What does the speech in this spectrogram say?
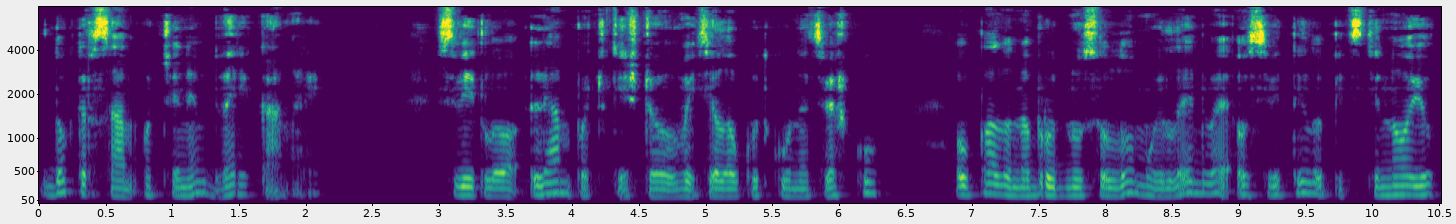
Доктор сам очинив двері камери. Світло лямпочки, що висіла в кутку на цвяшку, впало на брудну солому і ледве освітило під стіною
